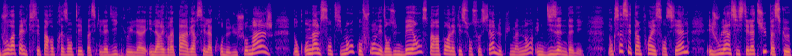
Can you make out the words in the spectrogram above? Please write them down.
Je vous rappelle qu'il ne s'est pas représenté parce qu'il a dit qu'il n'arriverait pas à inverser la courbe du chômage. Donc on a le sentiment qu'au fond on est dans une béance par rapport à la question sociale depuis maintenant une dizaine d'années. Donc ça c'est un point essentiel et je voulais insister là-dessus parce que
